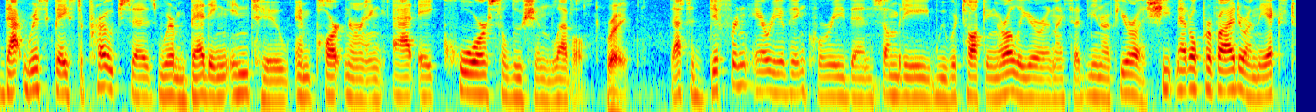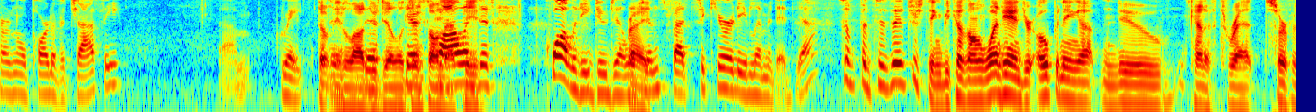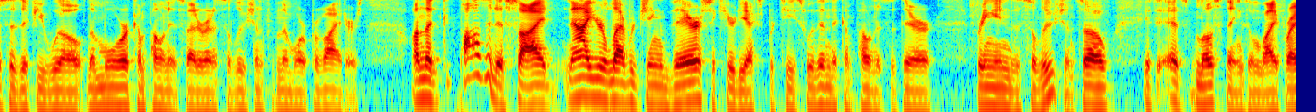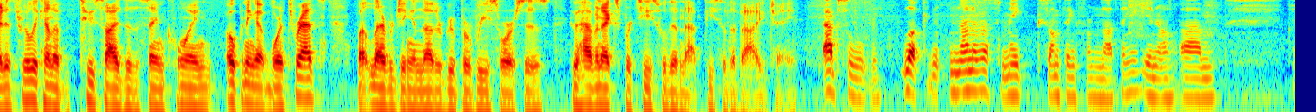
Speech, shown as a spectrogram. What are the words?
That risk-based approach says we're embedding into and partnering at a core solution level. Right. That's a different area of inquiry than somebody, we were talking earlier, and I said, you know, if you're a sheet metal provider on the external part of a chassis, um, great. Don't need a lot of due diligence there's on that piece. There's quality due diligence, but security limited, yeah? So, but it's interesting because on one hand, you're opening up new kind of threat surfaces, if you will, the more components that are in a solution from the more providers. On the positive side, now you're leveraging their security expertise within the components that they're bringing the solution. So, it's, it's most things in life, right? It's really kind of two sides of the same coin, opening up more threats, but leveraging another group of resources who have an expertise within that piece of the value chain. Absolutely. Look, none of us make something from nothing, you know. Um,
